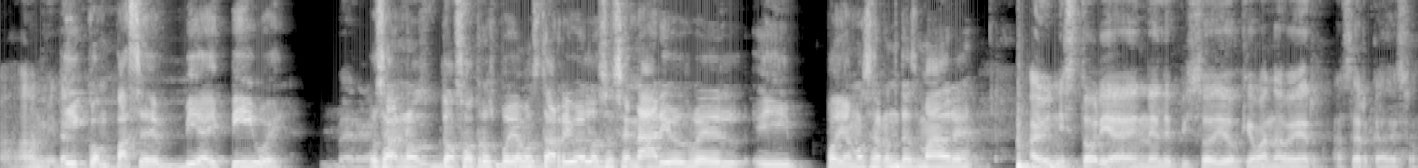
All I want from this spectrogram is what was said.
Ah, mira. y con pase VIP, güey. Verga. O sea, nos- nosotros podíamos estar arriba de los escenarios, güey, y podíamos hacer un desmadre. Hay una historia en el episodio que van a ver acerca de eso.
